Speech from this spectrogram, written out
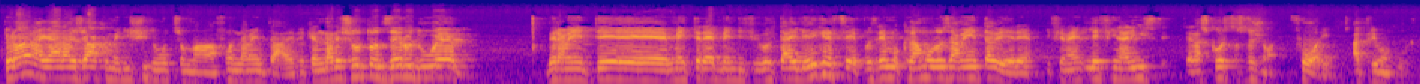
Però è una gara già, come dici tu, insomma, fondamentale, perché andare sotto 0-2 veramente metterebbe in difficoltà i Lakers e potremmo clamorosamente avere le finaliste della scorsa stagione fuori al primo turno.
